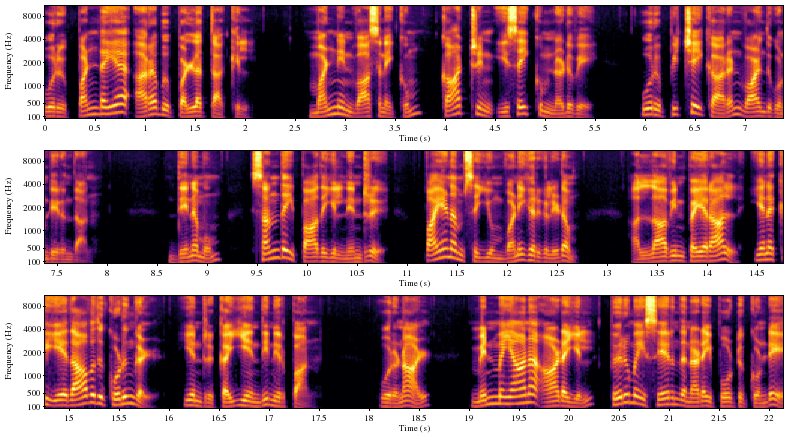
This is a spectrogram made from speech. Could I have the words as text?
ஒரு பண்டைய அரபு பள்ளத்தாக்கில் மண்ணின் வாசனைக்கும் காற்றின் இசைக்கும் நடுவே ஒரு பிச்சைக்காரன் வாழ்ந்து கொண்டிருந்தான். தினமும் சந்தை பாதையில் நின்று பயணம் செய்யும் வணிகர்களிடம் அல்லாவின் பெயரால் எனக்கு ஏதாவது கொடுங்கள் என்று கையேந்தி நிற்பான். ஒருநாள் மென்மையான ஆடையில் பெருமை சேர்ந்த நடை போட்டுக்கொண்டே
